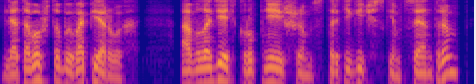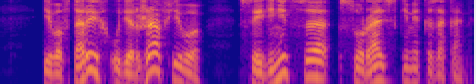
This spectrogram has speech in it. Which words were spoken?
для того, чтобы, во-первых, овладеть крупнейшим стратегическим центром и, во-вторых, удержав его, соединиться с уральскими казаками.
